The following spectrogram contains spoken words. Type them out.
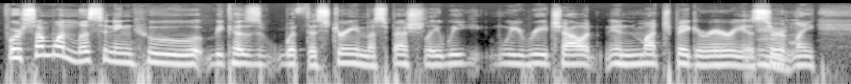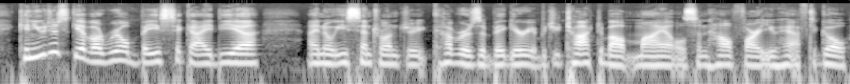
For someone listening who, because with the stream especially, we we reach out in much bigger areas. Certainly, can you just give a real basic idea? I know East Central Energy covers a big area, but you talked about miles and how far you have to go.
